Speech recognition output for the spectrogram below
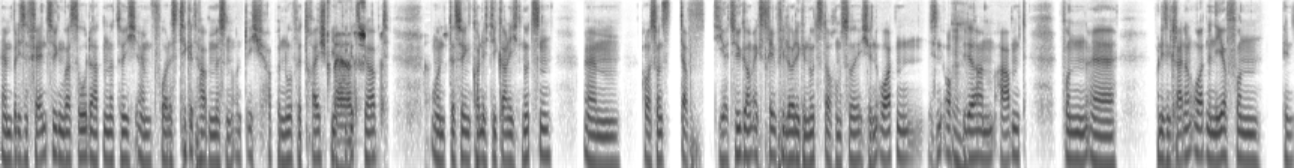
Ähm, bei diesen Fanzügen war es so, da hat man natürlich ähm, vor das Ticket haben müssen und ich habe nur für drei Spieltickets ja, gehabt und deswegen konnte ich die gar nicht nutzen. Ähm, aber sonst, darf, die Züge haben extrem viele Leute genutzt, auch um solchen Orten, die sind oft mhm. wieder am Abend von, äh, von diesen kleinen Orten in der Nähe von, den,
